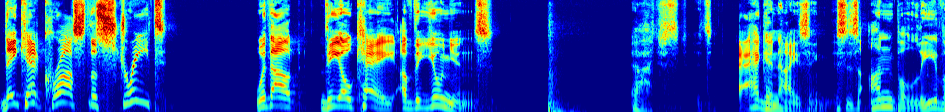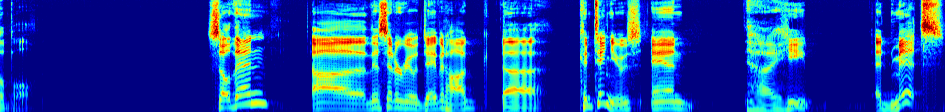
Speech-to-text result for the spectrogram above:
They can't cross the street without the okay of the unions. Ah, just it's agonizing. This is unbelievable. So then, uh, this interview with David Hogg uh, continues, and uh, he admits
